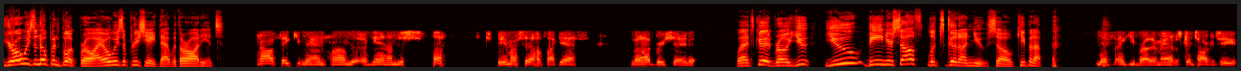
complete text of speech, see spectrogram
you're always an open book, bro. I always appreciate that with our audience. No, thank you, man. Um, again, I'm just being myself, I guess. But I appreciate it. Well, that's good, bro. You you being yourself looks good on you. So keep it up. well, thank you, brother, man. It was good talking to you.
